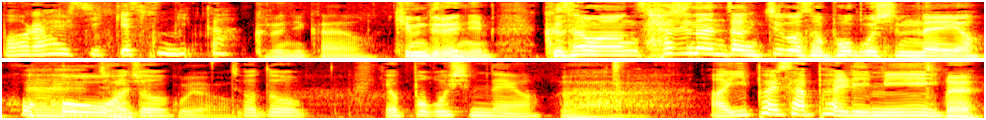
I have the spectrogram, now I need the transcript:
뭐라 할 수 있겠습니까? 그러니까요. 김두래님 그 상황 사진 한 장 찍어서 보고 싶네요. 호호 네, 저도, 하셨고요. 저도 엿보고 싶네요. 아, 아, 2848님이 네.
